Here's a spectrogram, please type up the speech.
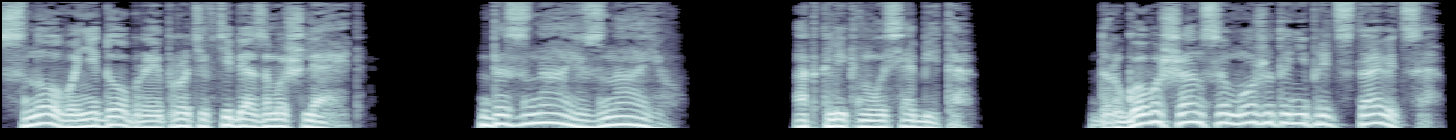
«Снова недоброе против тебя замышляет». «Да знаю, знаю», — откликнулась Абита. «Другого шанса может и не представиться».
